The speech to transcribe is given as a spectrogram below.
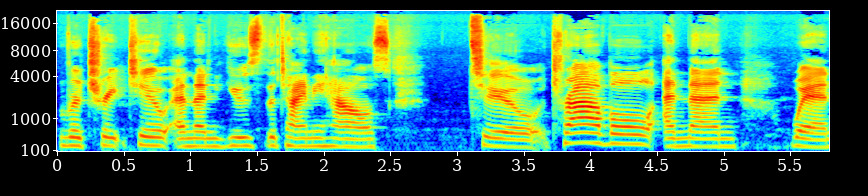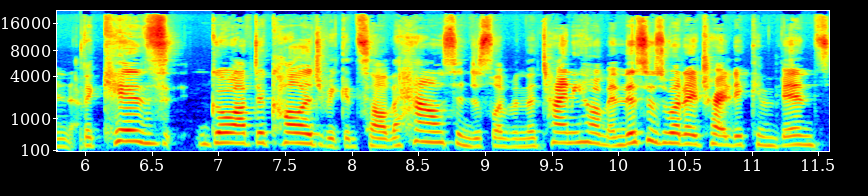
retreat to, and then use the tiny house to travel and then when the kids go off to college, we could sell the house and just live in the tiny home. And this is what I tried to convince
